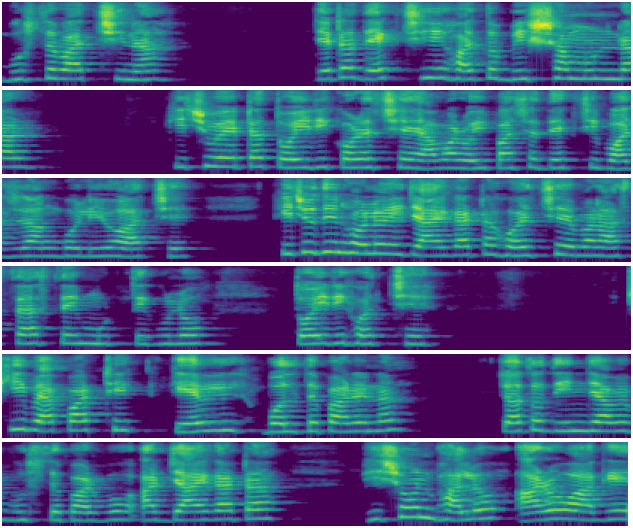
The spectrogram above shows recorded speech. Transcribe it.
বুঝতে পারছি না। যেটা দেখছি হয়তো বিরসা মুন্ডার কিছু এটা তৈরি করেছে, আবার ওই পাশে দেখছি বজরাং বলিও আছে। কিছুদিন হলো এই জায়গাটা হয়েছে, এবার আস্তে আস্তে এই মূর্তিগুলো তৈরি হচ্ছে। কি ব্যাপার ঠিক কেউই বলতে পারে না, যত দিন যাবে বুঝতে পারব। আর জায়গাটা ভীষণ ভালো আরও আগে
